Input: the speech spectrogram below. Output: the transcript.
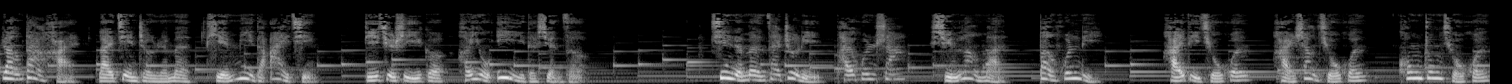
让大海来见证人们甜蜜的爱情，的确是一个很有意义的选择。新人们在这里拍婚纱、寻浪漫、办婚礼，海底求婚。海上求婚，空中求婚，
